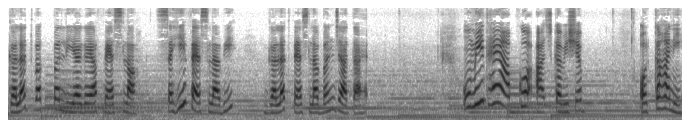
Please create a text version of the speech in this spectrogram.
गलत वक्त पर लिया गया फैसला, सही फैसला भी गलत फैसला बन जाता है। उम्मीद है आपको आज का विषय और कहानी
